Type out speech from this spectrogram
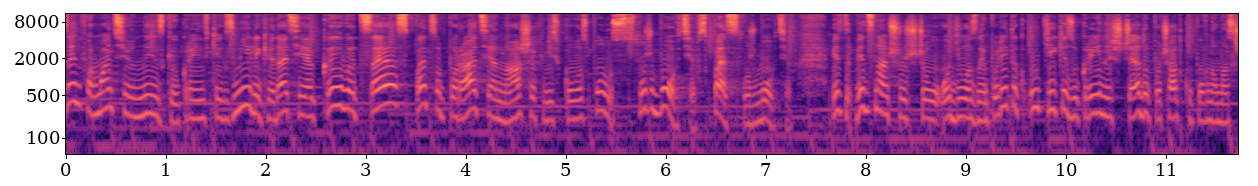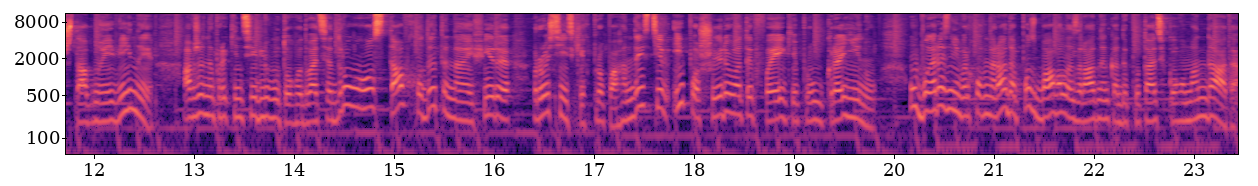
За інформацією низки українських змі, ліквідація Киви це спецоперація наших військовослужбовців, спецслужбовців. Від, відзначу, що одіозний політик утік із України ще до початку повномасштабної війни. А вже наприкінці лютого 22-го став ходити на ефіри російських пропагандистів і поширювати фейки про Україну. У березні Верховна Рада позбавила зрадника депутатського мандата.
